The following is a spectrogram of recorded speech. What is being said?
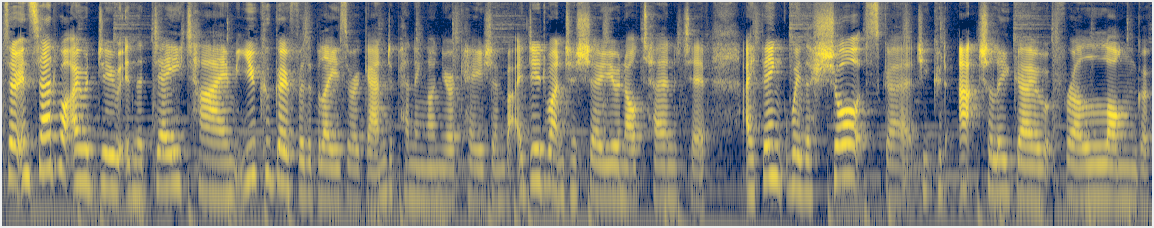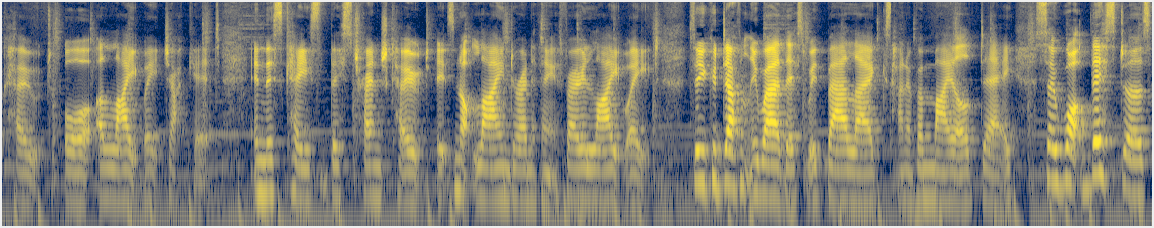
So instead what I would do in the daytime, you could go for the blazer again depending on your occasion, but I did want to show you an alternative. I think with a short skirt, you could actually go for a longer coat or a lightweight jacket. In this case, this trench coat, it's not lined or anything, it's very lightweight. So you could definitely wear this with bare legs, kind of a mild day. So what this does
